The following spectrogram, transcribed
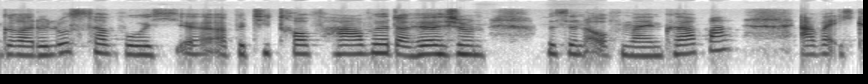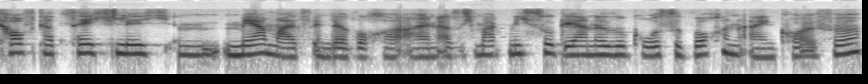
gerade Lust habe, wo ich äh, Appetit drauf habe. Da höre ich schon ein bisschen auf meinen Körper. Aber ich kaufe tatsächlich ähm, mehrmals in der Woche ein. Also ich mag nicht so gerne so große Wocheneinkäufe,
